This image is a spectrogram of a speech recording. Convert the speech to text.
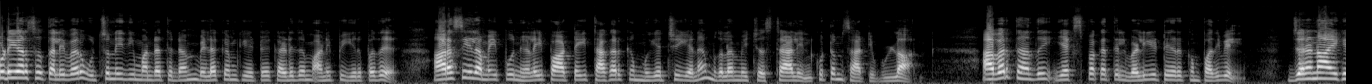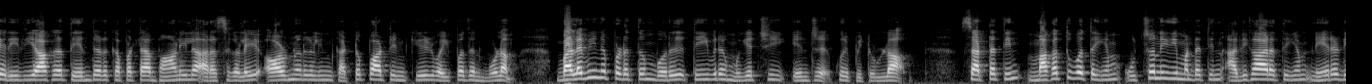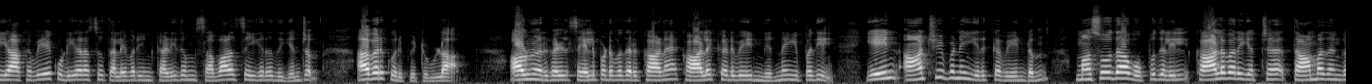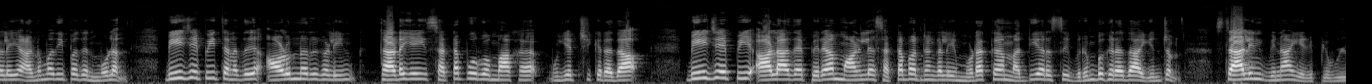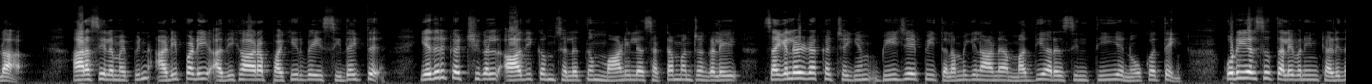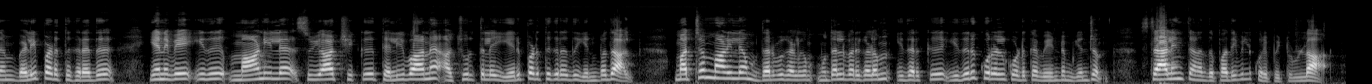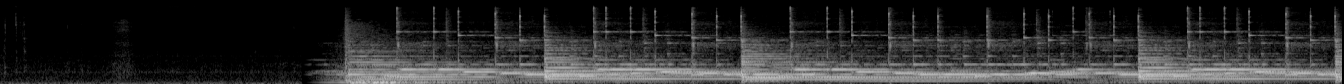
குடியரசுத் தலைவர் உச்சநீதிமன்றத்திடம் விளக்கம் கேட்டு கடிதம் அனுப்பியிருப்பது அரசியலமைப்பு நிலைப்பாட்டை தகர்க்கும் முயற்சி என முதலமைச்சர் ஸ்டாலின் குற்றம் சாட்டியுள்ளார். அவர் தனது எக்ஸ் பக்கத்தில் வெளியிட்டிருக்கும் பதிவில் ஜனநாயக ரீதியாக தேர்ந்தெடுக்கப்பட்ட மாநில அரசுகளை ஆளுநர்களின் கட்டுப்பாட்டின் கீழ் வைப்பதன் மூலம் பலவீனப்படுத்தும் ஒரு தீவிர முயற்சி என்று குறிப்பிட்டுள்ளார். சட்டத்தின் மகத்துவத்தையும் உச்சநீதிமன்றத்தின் அதிகாரத்தையும் நேரடியாகவே குடியரசுத் தலைவரின் கடிதம் சவால் செய்கிறது என்றும் அவர் குறிப்பிட்டுள்ளார். ஆளுநர்கள் செயல்படுவதற்கான காலக்கெடுவை நிர்ணயிப்பதில் ஏன் ஆட்சேபனை இருக்க வேண்டும்? மசோதா ஒப்புதலில் காலவரையற்ற தாமதங்களை அனுமதிப்பதன் மூலம் பிஜேபி தனது ஆளுநர்களின் தடையை சட்டப்பூர்வமாக முயற்சிக்கிறதா? பிஜேபி ஆளாத பிற மாநில சட்டமன்றங்களை முடக்க மத்திய அரசு விரும்புகிறதா என்றும் ஸ்டாலின் வினா எழுப்பியுள்ளார். அரசியலமைப்பின் அடிப்படை அதிகார பகிர்வை சிதைத்து எதிர்க்கட்சிகள் ஆதிக்கம் செலுத்தும் மாநில சட்டமன்றங்களை செயலிழக்கச் செய்யும் பிஜேபி தலைமையிலான மத்திய அரசின் தீய நோக்கத்தை குடியரசுத் தலைவரின் கடிதம் வெளிப்படுத்துகிறது. எனவே இது மாநில சுயாட்சிக்கு தெளிவான அச்சுறுத்தலை ஏற்படுத்துகிறது என்பதால் மற்ற மாநில முதல்வர்களும் முதல்வர்களும் இதற்கு எதிர்குரல் கொடுக்க வேண்டும் என்றும் ஸ்டாலின் தனது பதிவில் குறிப்பிட்டுள்ளார்.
